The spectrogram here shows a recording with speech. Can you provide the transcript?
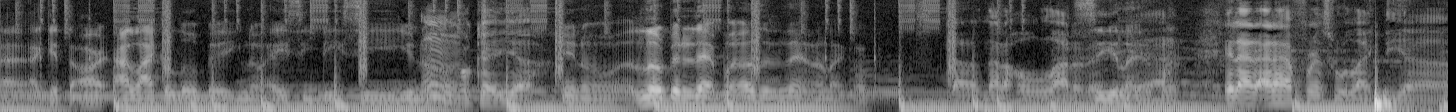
I, I get the art. I like a little bit, you know, ACDC, you know, Mm, okay, yeah, you know, a little bit of that. But other than that, I'm like, okay, not, not a whole lot of that. see you later, yeah. bro. And I, I have friends who like the uh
